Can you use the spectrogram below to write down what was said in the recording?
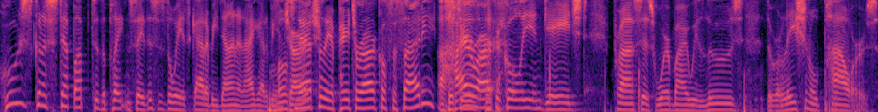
who's going to step up to the plate and say, this is the way it's got to be done and I got to be most in charge? naturally a patriarchal society, a is- uh, hierarchically engaged process whereby we lose the relational powers,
